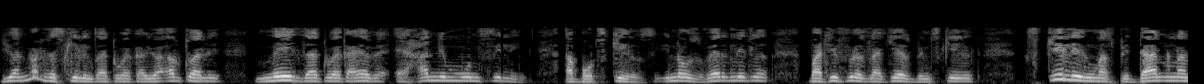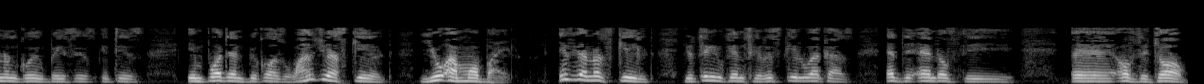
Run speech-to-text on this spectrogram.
you are not reskilling that worker. You are actually make that worker have a, a honeymoon feeling about skills. He knows very little, but he feels like he has been skilled. Skilling must be done on an ongoing basis. It is important because once you are skilled, you are mobile. If you are not skilled, you think you can reskill workers at the end of the uh, of the job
